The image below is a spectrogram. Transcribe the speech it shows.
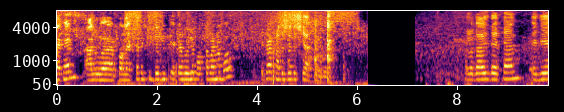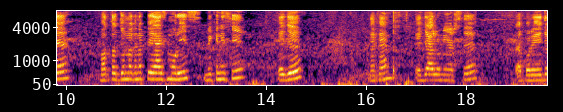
দেখেন, আলু আর কলা একসাথে সিদ্ধ দিচ্ছি। এটা হইলে ভর্তা বানাবো। এটা আপনাদের সাথে শেয়ার করব। হ্যালো গাইস, দেখেন, এই যে ভর্তার জন্য এখানে পেঁয়াজ, মরিচ মেখে নিছি। এই যে, দেখেন, এই যে আলু নিয়ে আসছে। তারপরে এই যে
